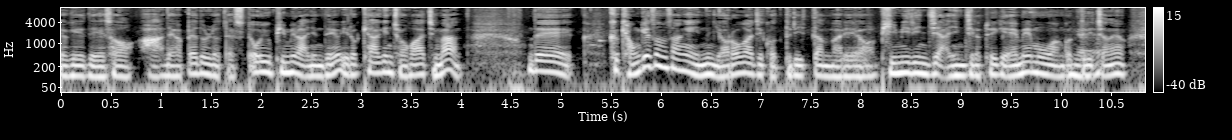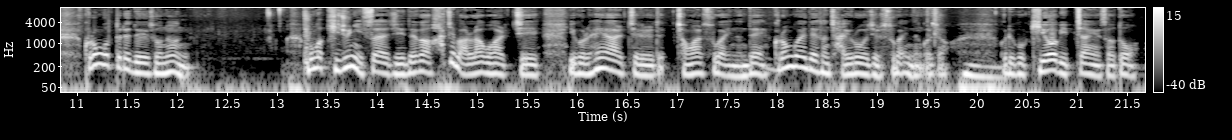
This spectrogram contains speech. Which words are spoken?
여기에 대해서 아 내가 빼돌렸다 했을 때 어 이거 비밀 아닌데요. 이렇게 하긴 저거 하지만 근데 그 경계선상에 있는 여러 가지 것들이 있단 말이에요. 비밀인지 아닌지가 되게 애매모호한 것들 네. 있잖아요. 그런 것들에 대해서는 뭔가 기준이 있어야지 내가 하지 말라고 할지 이걸 해야 할지를 정할 수가 있는데 그런 거에 대해서는 자유로워질 수가 있는 거죠. 음. 그리고 기업 입장에서도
